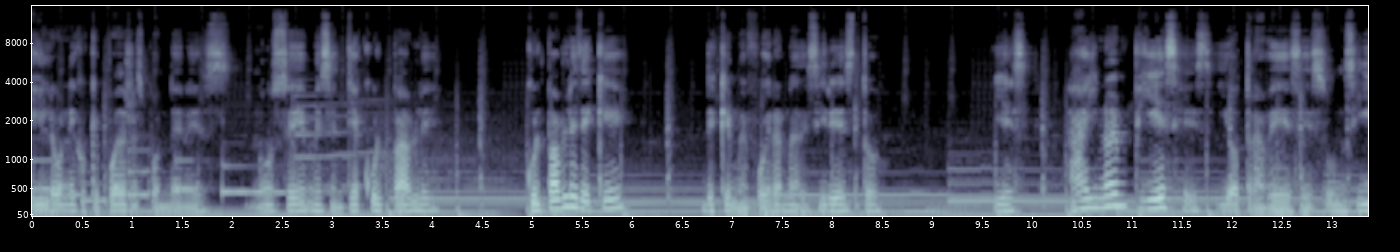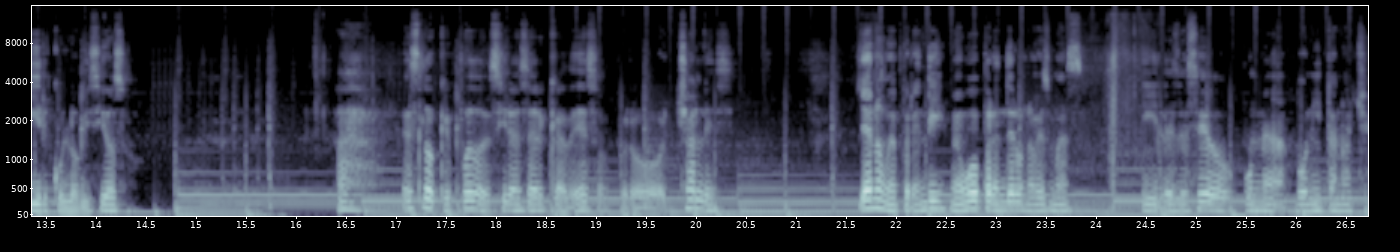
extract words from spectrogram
y lo único que puedes responder es, no sé, me sentía culpable. ¿Culpable de qué? De que me fueran a decir esto. Y es, ay, no empieces. Y otra vez es un círculo vicioso. Ah, es lo que puedo decir acerca de eso, pero chales. Ya no me prendí, me voy a prender una vez más. Y les deseo una bonita noche.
